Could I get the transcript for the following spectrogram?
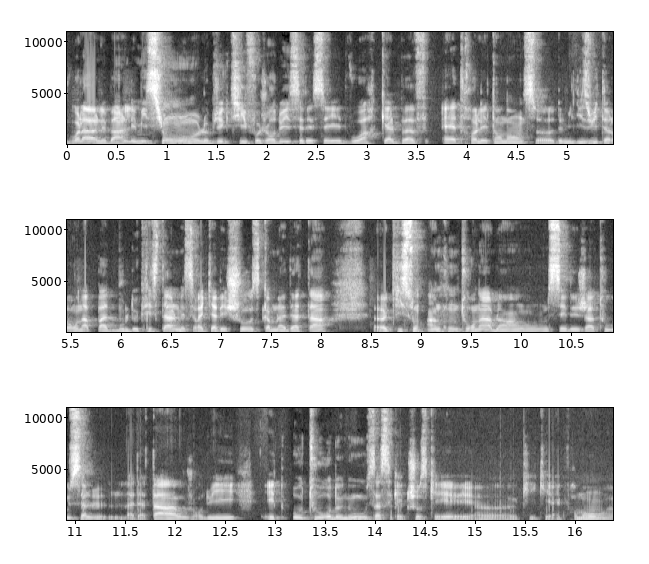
voilà, ben, l'émission, l'objectif aujourd'hui c'est d'essayer de voir quelles peuvent être les tendances 2018. Euh, Alors on n'a pas de boule de cristal, mais c'est vrai qu'il y a des choses comme la data euh, qui sont incontournables. Hein. On le sait déjà tous, la data aujourd'hui est autour de nous. Ça c'est quelque chose qui est, qui, est vraiment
